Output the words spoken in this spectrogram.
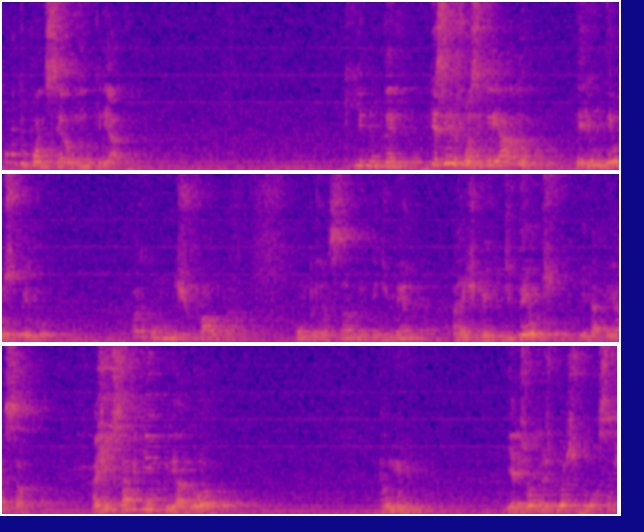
Como é que pode ser alguém incriado? Que não teve. Porque se ele fosse criado, teria um Deus superior. Olha como nos falta compreensão entendimento a respeito de Deus e da criação. A gente sabe que o Criador é único. E as outras duas forças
